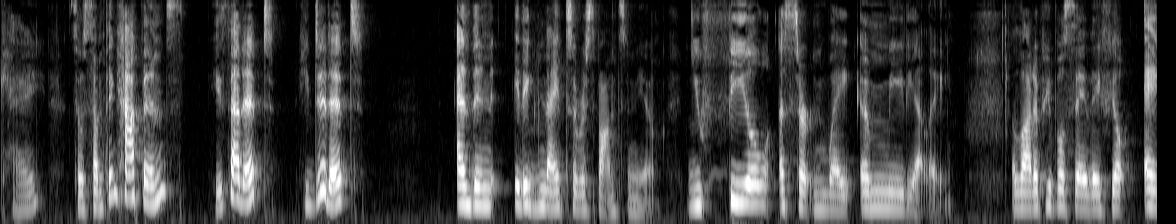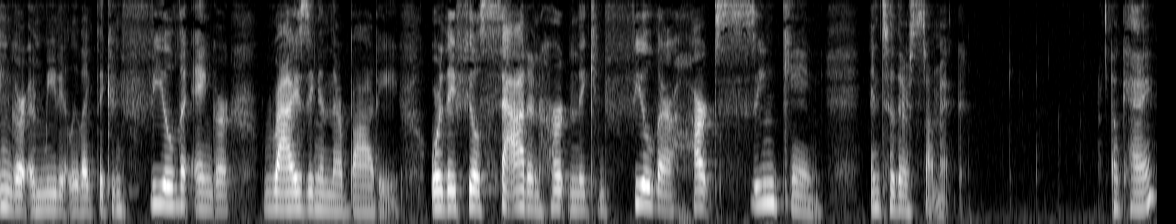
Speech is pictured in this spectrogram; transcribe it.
Okay? So something happens, he said it, he did it, and then it ignites a response in you. You feel a certain way immediately. A lot of people say they feel anger immediately, like they can feel the anger rising in their body, or they feel sad and hurt and they can feel their heart sinking into their stomach. Okay?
